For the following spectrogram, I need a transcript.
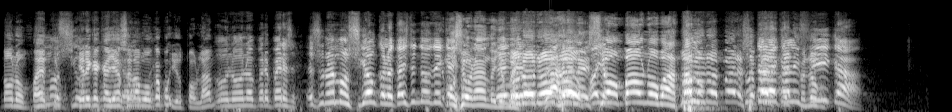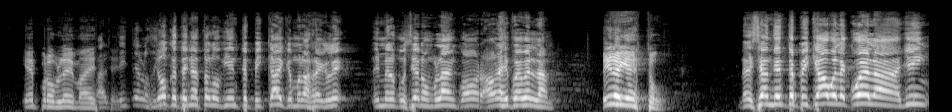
No, no, maestro, tiene que callarse tuya, la boca porque yo estoy hablando. No, no, no, pero espérese. Es una emoción que lo está diciendo de que. emocionando yo. No, no, no, la reelección va o no va. No, no, no, espérese, Tú te descalificas. ¿Qué problema este? Los Yo que tenía todos los dientes picados y que me lo arreglé y me lo pusieron blanco ahora. Ahora sí fue verdad. Miren esto. Me decían dientes picados en la escuela allí.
